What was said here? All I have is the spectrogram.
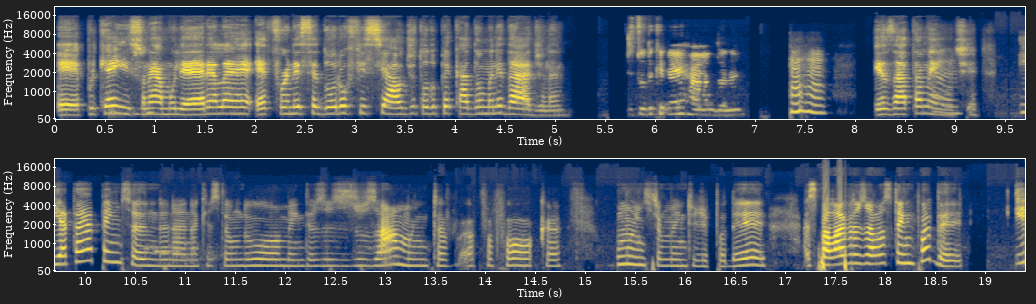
É, porque é isso, né? A mulher, ela é, é fornecedora oficial de todo o pecado da humanidade, né? De tudo que dá errado, né? Uhum. Exatamente. É. E até pensando, né, na questão do homem, de às vezes usar muito a, a fofoca como um instrumento de poder, as palavras elas têm poder. E,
